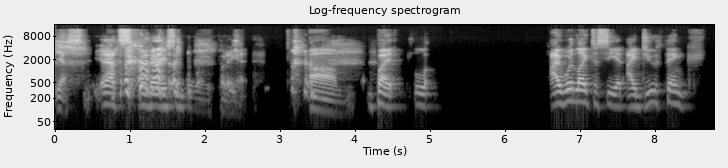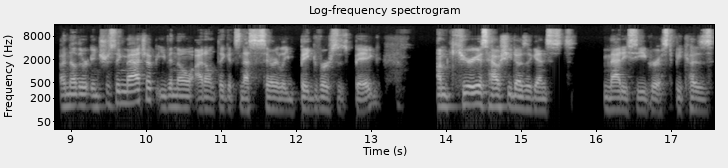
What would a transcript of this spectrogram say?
yes. Yeah. That's a very simple way of putting it. Um, but I would like to see it. I do think another interesting matchup, even though I don't think it's necessarily big versus big. I'm curious how she does against Maddie Siegrist because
